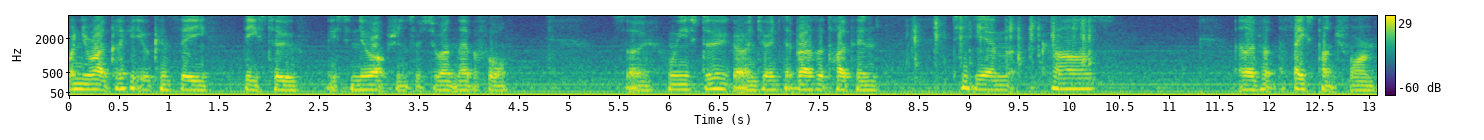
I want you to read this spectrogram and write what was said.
when you right click it you can see these two these two new options which weren't there before. So what you need to do go into your internet browser type in TDM cars and open up the Facepunch forum.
